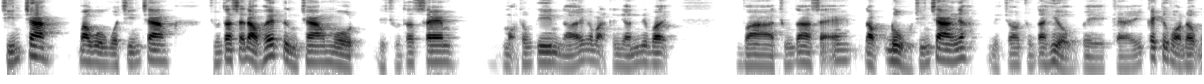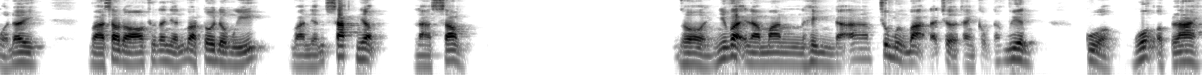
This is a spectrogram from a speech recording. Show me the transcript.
9 trang bao gồm có 9 trang chúng ta sẽ đọc hết từng trang một để chúng ta xem mọi thông tin. Đấy, các bạn cứ nhấn như vậy. Và chúng ta sẽ đọc đủ 9 trang nhé, để cho chúng ta hiểu về cái cách thức hoạt động ở đây. Và sau đó chúng ta nhấn vào tôi đồng ý và nhấn xác nhận là xong. Rồi, như vậy là màn hình đã, chúc mừng bạn đã trở thành cộng tác viên của Work Apply.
